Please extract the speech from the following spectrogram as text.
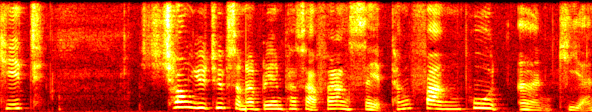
Kid ช่อง YouTube สำหรับเรียนภาษาฝรั่งเศสทั้งฟังพูดอ่านเขียน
